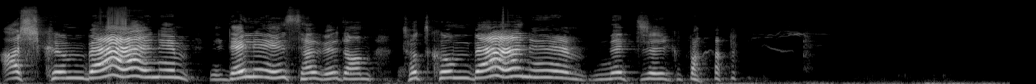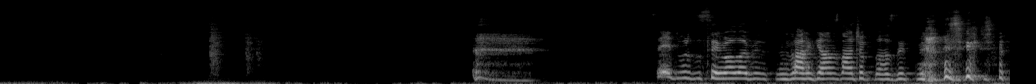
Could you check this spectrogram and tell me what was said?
aşkım benim, deli sevdam, tutkum benim. Jacob abi. Edward'ı seviyor olabilirsiniz. Ben kendisinden çok da haz etmiyorum açıkçası.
